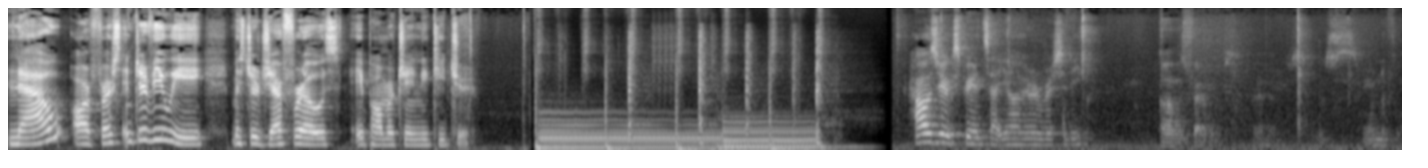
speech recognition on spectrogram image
Now, our first interviewee, Mr. Jeff Rose, a Palmer Trinity teacher. How was your experience at Yale University? Oh, it was fabulous. It was, it was wonderful.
